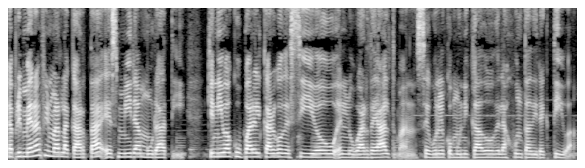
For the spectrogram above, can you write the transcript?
La primera en firmar la carta es Mira Murati, quien iba a ocupar el cargo de CEO en lugar de Altman, según el comunicado de la junta directiva.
